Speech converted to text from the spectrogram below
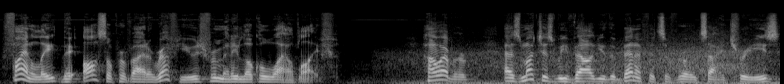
Finally, they also provide a refuge for many local wildlife. However, as much as we value the benefits of roadside trees,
